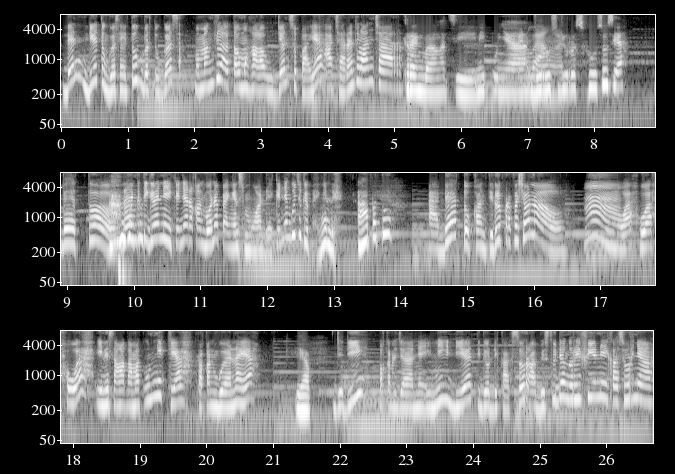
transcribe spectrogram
dan dia tugasnya itu bertugas memanggil atau menghalau hujan supaya acaranya itu lancar. Keren banget sih. Ini punya jurus-jurus khusus ya. Betul. Nah, yang ketiga nih, kayaknya rekan Buana pengen semua deh. Kayaknya gue juga pengen deh. Apa tuh? Ada tukang tidur profesional. Hmm, wah, wah, wah. Ini sangat amat unik ya, rekan Buana ya. Yap. Jadi, pekerjaannya ini dia tidur di kasur, abis itu dia nge-review nih kasurnya.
